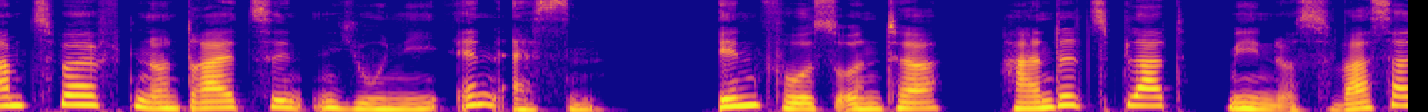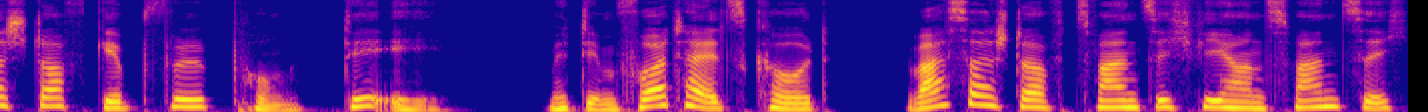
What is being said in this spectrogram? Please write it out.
am 12. und 13. Juni in Essen. Infos unter handelsblatt-wasserstoffgipfel.de. Mit dem Vorteilscode Wasserstoff 2024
